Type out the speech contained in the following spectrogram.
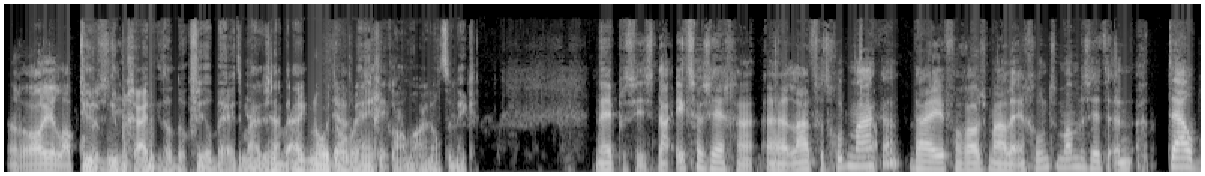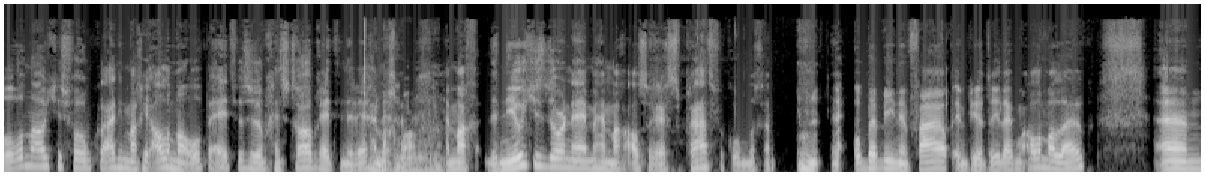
Een rode lap. de nu begrijp ik dat ook veel beter. Maar daar zijn we eigenlijk nooit Ja, overheen gekomen, Arnold en ik. Nee, precies. Nou, ik zou zeggen, eh, laten we het goed maken bij Van Roosmalen en Groenteman. We zetten een tijl borrelnootjes voor hem klaar. Die mag je allemaal opeten. We zullen hem geen strobreed in de weg Hij mag leggen. gewoon... Hij mag de nieuwtjes doornemen. Hij mag als een rechtse praat verkondigen. op Babine en Vara op NPO 3 lijkt me allemaal leuk. Ehm,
